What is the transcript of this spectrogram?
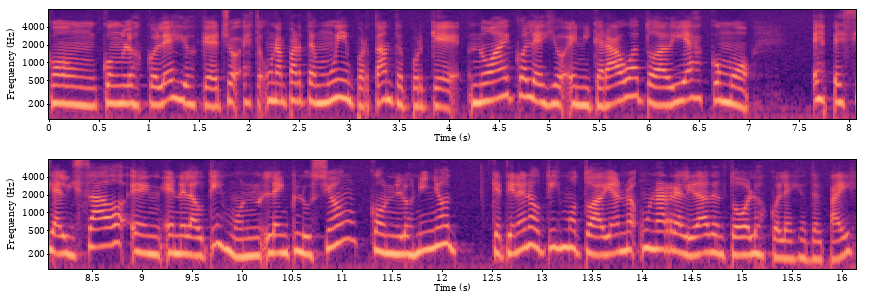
con, los colegios, que de hecho esto es una parte muy importante porque no hay colegio en Nicaragua todavía como especializado en, en el autismo. La inclusión con los niños que tienen autismo todavía no es una realidad en todos los colegios del país.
